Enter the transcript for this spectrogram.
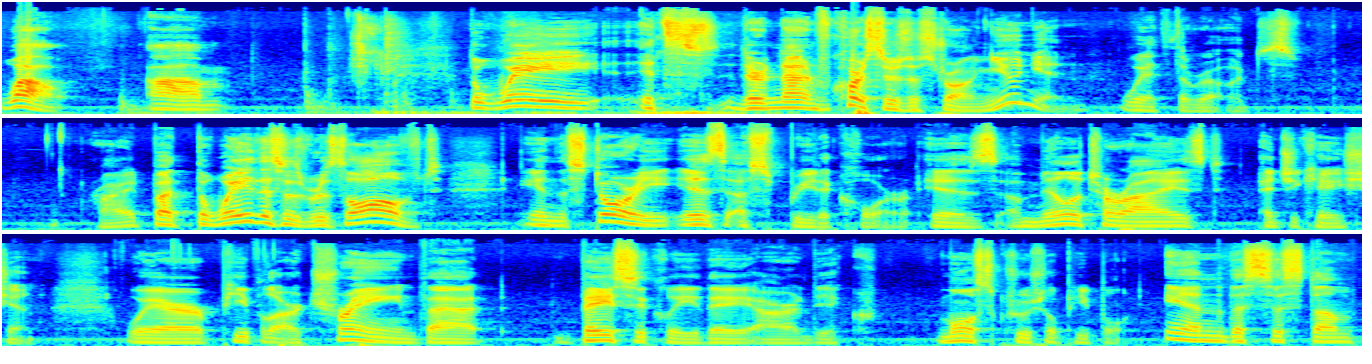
Well, um, the way it's they're not. Of course, there's a strong union with the roads, right? But the way this is resolved in the story is esprit de corps, is a militarized education where people are trained that basically they are the most crucial people in the system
